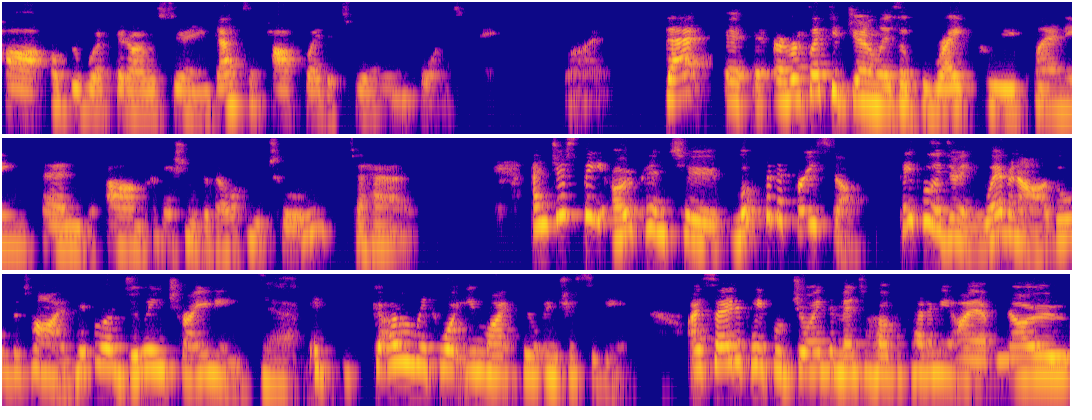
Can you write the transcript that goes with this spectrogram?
part of the work that I was doing. That's a pathway that's really important to me. Right. That a, reflective journal is a great career planning and um, professional development tool to have. And just be open to look for the free stuff people are doing webinars all the time. People are doing training. Yeah. It, go with what you might feel interested in. I say to people, join the Mental Health Academy. I have no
